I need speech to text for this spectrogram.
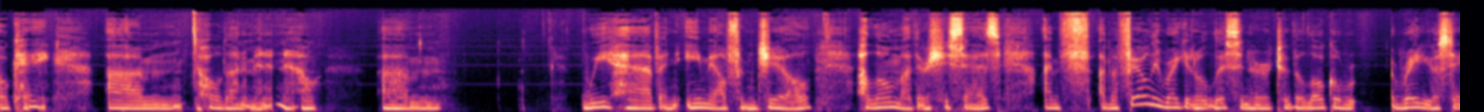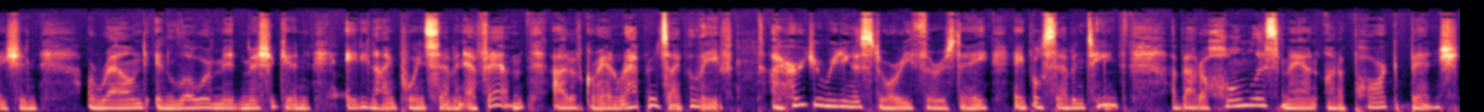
okay. Um, hold on a minute now. Um, we have an email from Jill. Hello, Mother, she says. I'm, f- I'm a fairly regular listener to the local r- radio station around in lower mid Michigan, 89.7 FM out of Grand Rapids, I believe. I heard you reading a story Thursday, April 17th, about a homeless man on a park bench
